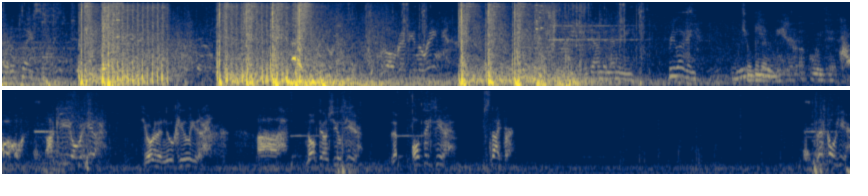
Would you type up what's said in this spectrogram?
Portal placed. We're already in the ring. I downed an enemy. Reloading. Killed an enemy. Leader appointed. Whoa! Aki, over here. You're the new kill leader. Uh, knockdown shield here. Left optics here. Sniper. Let's go here.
